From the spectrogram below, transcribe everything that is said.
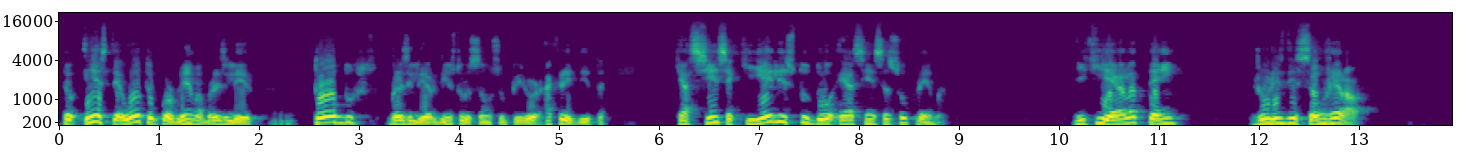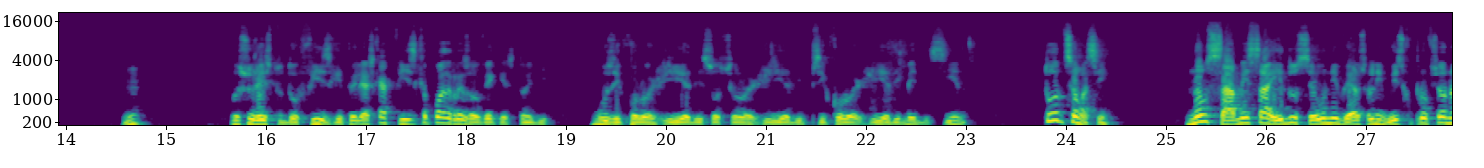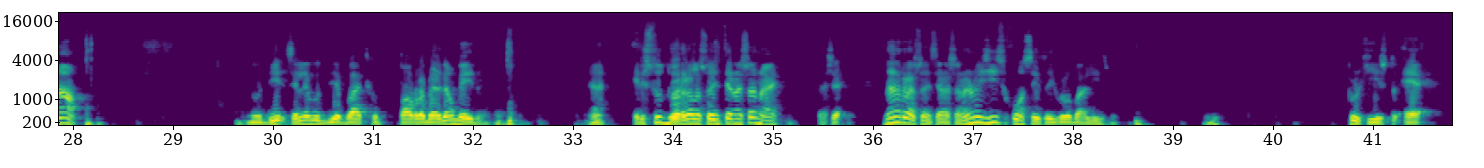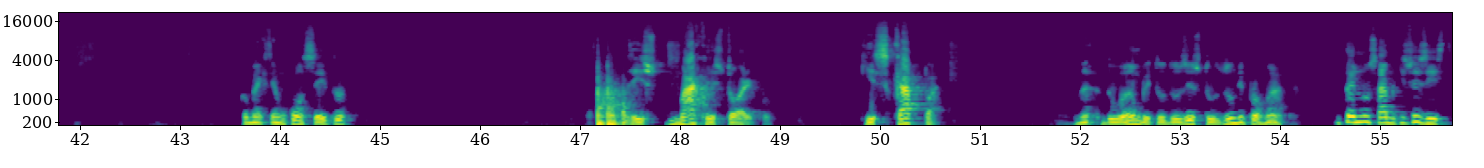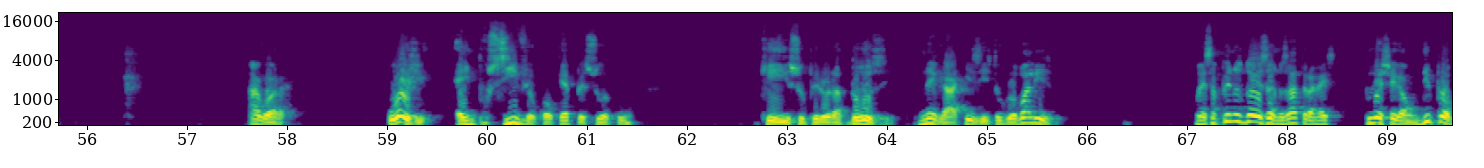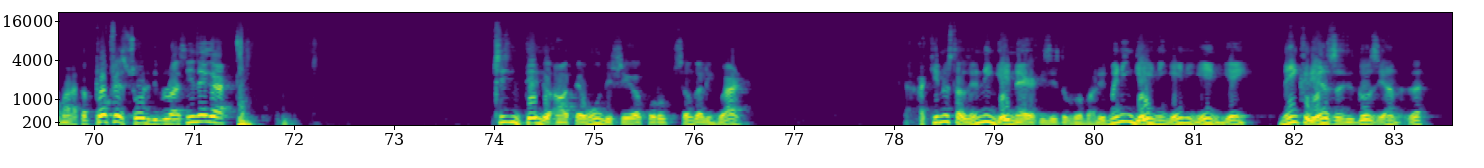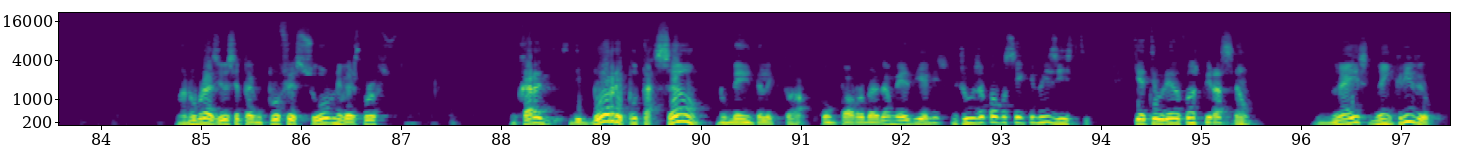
Então, este é outro problema brasileiro todo brasileiro de instrução superior acredita que a ciência que ele estudou é a ciência suprema e que ela tem jurisdição geral. Hum? O sujeito estudou física, então ele acha que a física pode resolver questões de musicologia, de sociologia, de psicologia, de medicina. Todos são assim. Não sabem sair do seu universo linguístico profissional. No dia, você lembra do debate com o Paulo Roberto Almeida? Né? Ele estudou relações internacionais. Tá Nas relações internacionais não existe o conceito de globalismo. Hum? Porque isto é. Como é que tem um conceito macro-histórico que escapa né, do âmbito dos estudos de um diplomata. Então ele não sabe que isso existe. Agora, Hoje é impossível qualquer pessoa com QI superior a 12 negar que existe o globalismo. Mas apenas dois anos atrás, podia chegar um diplomata, professor de diplomacia e negar. Vocês entendem até onde chega a corrupção da linguagem? Aqui nos Estados Unidos ninguém nega que existe o globalismo, mas ninguém, ninguém, ninguém, ninguém. Nem crianças de 12 anos. Né? Mas no Brasil você pega um professor, universitário, um cara de boa reputação no meio intelectual, como Paulo Roberto Almeida, e ele jura para você que não existe, que é a teoria da conspiração. Não é isso? Não é incrível?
